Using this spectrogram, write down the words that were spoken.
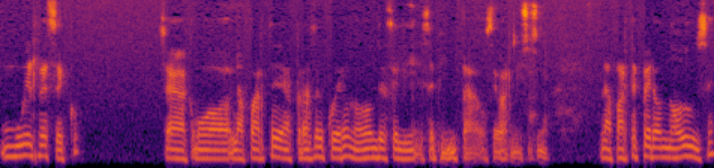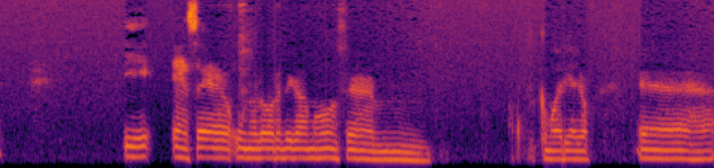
muy reseco. O sea, como la parte de atrás del cuero, no donde se, se pinta o se barniza, sino la parte pero no dulce. Y es un olor, digamos, em, como diría yo, eh,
